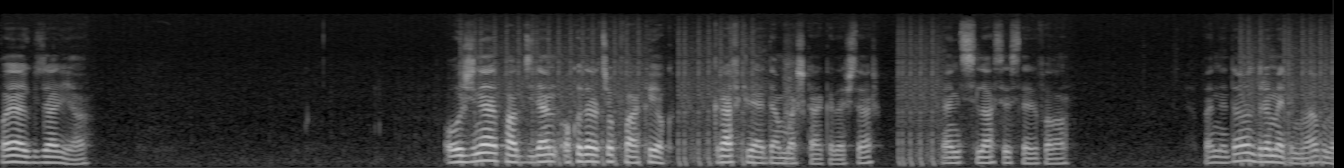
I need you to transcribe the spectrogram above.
Baya güzel ya. Orijinal PUBG'den o kadar çok farkı yok. Grafiklerden başka arkadaşlar. Yani silah sesleri falan. Ben neden öldüremedim la bunu?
